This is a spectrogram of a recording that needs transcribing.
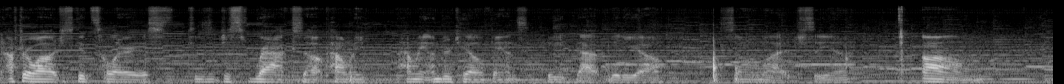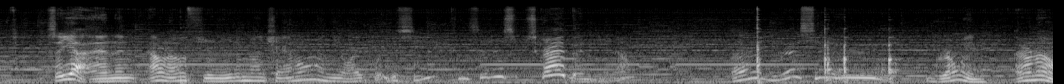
After a while, it just gets hilarious because it just racks up how many how many Undertale fans hate that video so much. So you um. So yeah, and then I don't know if you're new to my channel and you like what you see, consider subscribing. You know, uh, you guys seem to be growing. I don't know.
